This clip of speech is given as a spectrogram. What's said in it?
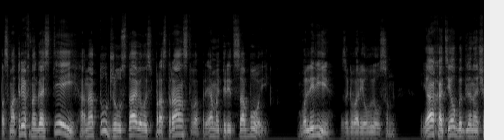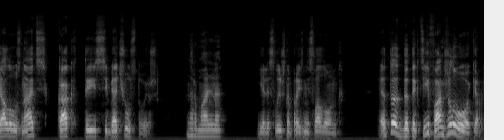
Посмотрев на гостей, она тут же уставилась в пространство прямо перед собой. «Валерий», — заговорил Уилсон, я хотел бы для начала узнать, как ты себя чувствуешь. Нормально, еле слышно произнесла Лонг. Это детектив Анджела Уокер.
